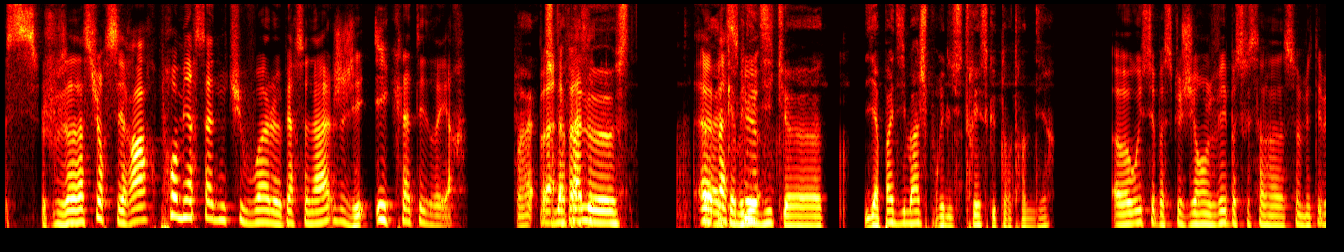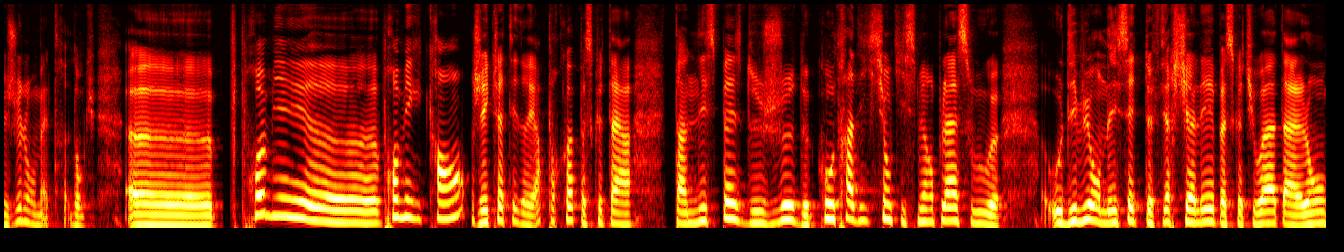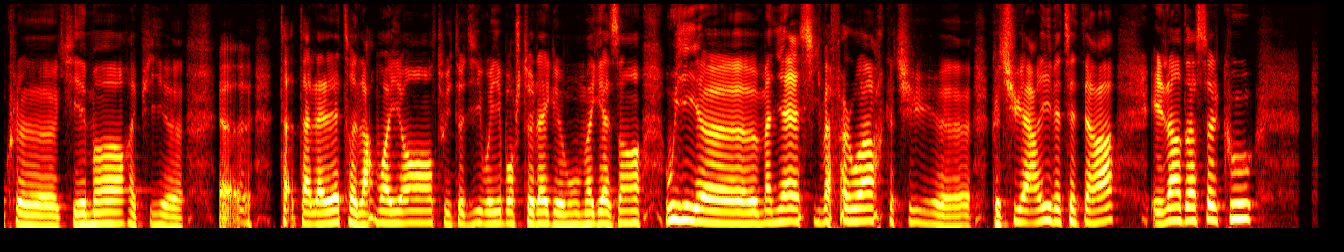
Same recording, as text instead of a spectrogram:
je vous assure, c'est rare. Première scène où tu vois le personnage, j'ai éclaté de rire. Ouais, Bah, tu n'as pas le. Euh, Euh, parce que dit qu'il n'y a pas d'image pour illustrer ce que tu es en train de dire. Euh, oui, c'est parce que j'ai enlevé parce que ça se mettait, mais je vais le remettre. Donc, euh, premier, euh, premier écran, j'ai éclaté de rire. Pourquoi? Parce que t'as as une espèce de jeu de contradiction qui se met en place où au début on essaie de te faire chialer parce que tu vois, t'as l'oncle qui est mort et puis t'as la lettre larmoyante où il te dit, voyez, bon, je te lègue mon magasin. Oui, ma nièce, il va falloir que tu, que tu arrives, etc. Et là, d'un seul coup,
